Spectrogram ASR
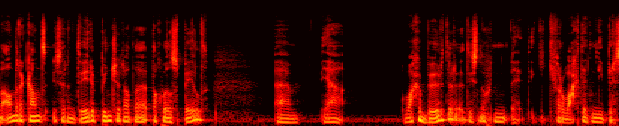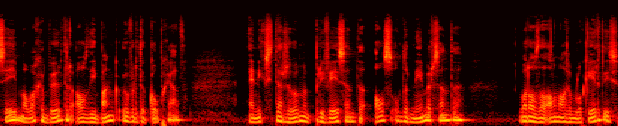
de andere kant is er een tweede puntje dat uh, toch wel speelt. Um, ja, wat gebeurt er? Het is nog, ik verwacht het niet per se, maar wat gebeurt er als die bank over de kop gaat? En ik zit daar zowel met privécenten als ondernemerscenten. Wat als dat allemaal geblokkeerd is,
